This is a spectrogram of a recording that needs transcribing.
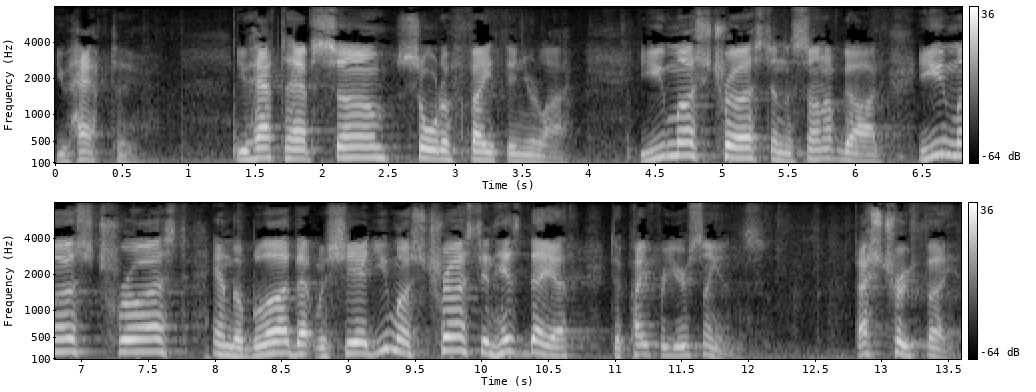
You have to. You have to have some sort of faith in your life. You must trust in the Son of God. You must trust in the blood that was shed. You must trust in His death to pay for your sins. That's true faith.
